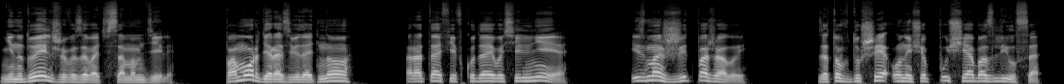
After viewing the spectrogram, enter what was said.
Не на дуэль же вызывать в самом деле. По морде разве дать, но... Ротафьев куда его сильнее. Измозжит, пожалуй. Зато в душе он еще пуще обозлился,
